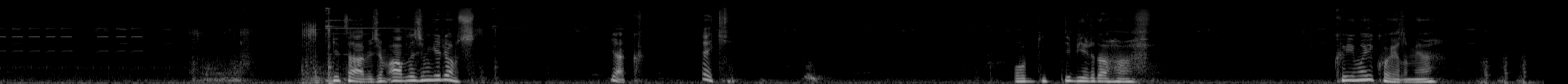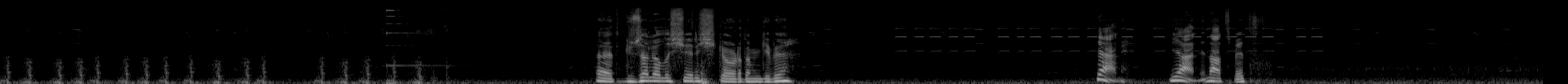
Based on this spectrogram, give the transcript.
Git abicim. Ablacım geliyor musun? Yok. Peki. O gitti bir daha. Kıymayı koyalım ya. Evet güzel alışveriş gördüm gibi. Yani. Yani not bad.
